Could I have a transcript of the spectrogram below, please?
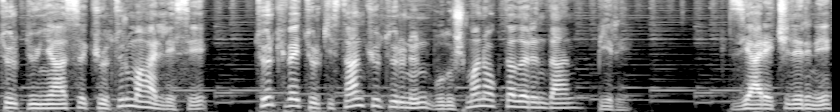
Türk Dünyası Kültür Mahallesi, Türk ve Türkistan kültürünün buluşma noktalarından biri. Ziyaretçilerini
